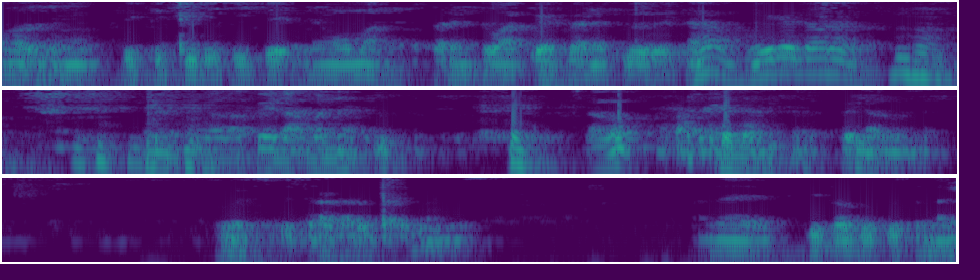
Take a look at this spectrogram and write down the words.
Ono yang dikit dikit dikit yang ngomong, bareng tua ke, bareng dulu. Ah, mirip orang. Malah penak mana? Apa? Penak, mana? Terus bisa kalau tahu. Karena kita butuh senang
